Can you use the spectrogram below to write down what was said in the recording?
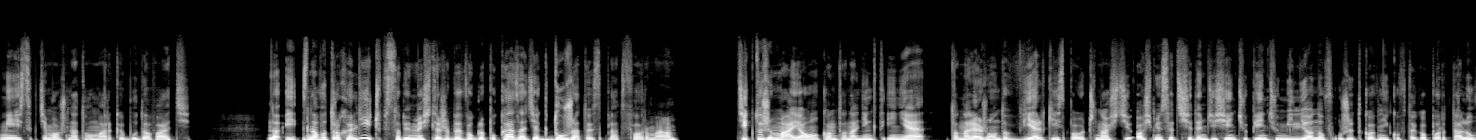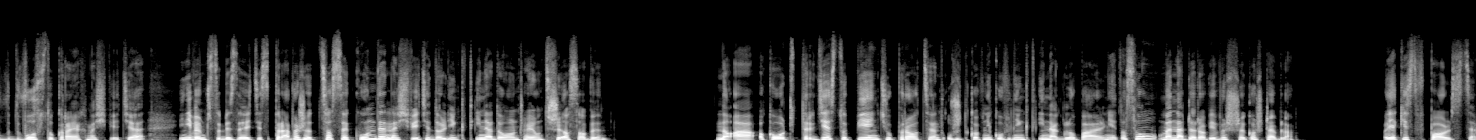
miejsc, gdzie można tą markę budować. No i znowu trochę liczb sobie myślę, żeby w ogóle pokazać, jak duża to jest platforma. Ci, którzy mają konto na LinkedInie, to należą do wielkiej społeczności 875 milionów użytkowników tego portalu w 200 krajach na świecie. I nie wiem, czy sobie zdajecie sprawę, że co sekundę na świecie do LinkedIna dołączają trzy osoby. No a około 45% użytkowników LinkedIna globalnie to są menadżerowie wyższego szczebla. Jak jest w Polsce?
